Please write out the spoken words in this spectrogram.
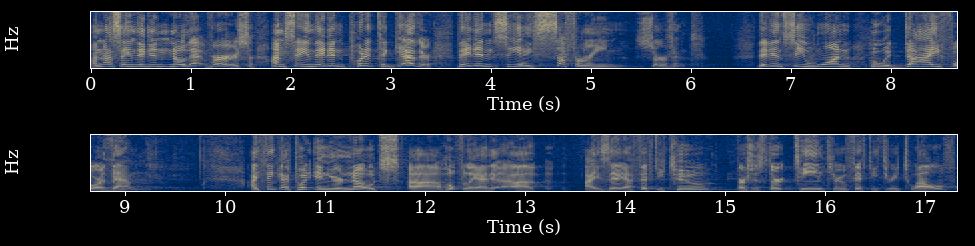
I'm not saying they didn't know that verse. I'm saying they didn't put it together. They didn't see a suffering servant, they didn't see one who would die for them. I think I put in your notes, uh, hopefully, uh, Isaiah 52, verses 13 through 53 12.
